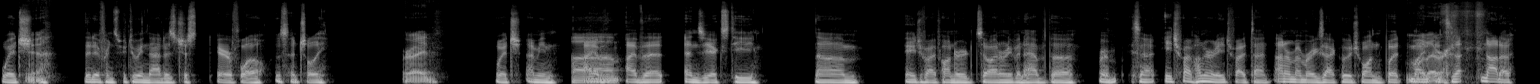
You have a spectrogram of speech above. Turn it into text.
which Yeah. The difference between that is just airflow, essentially. Right. Which I mean, I have Um, I have that NZXT um, H500, so I don't even have the. Or is that H500 or H510? I don't remember exactly which one, but mine, Whatever. it's not, not a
